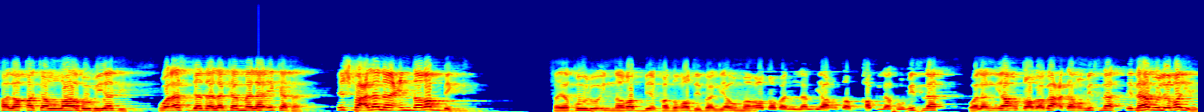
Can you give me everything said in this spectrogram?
خلقك الله بيده وأسجد لك ملائكته. اشفع لنا عند ربك. فيقول إن ربي قد غضب اليوم غضبا لم يغضب قبله مثله ولن يغضب بعده مثله. اذهبوا لغيره.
